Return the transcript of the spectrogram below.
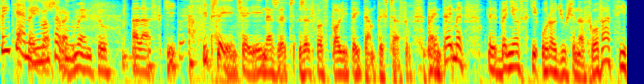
wyjdziemy. i może... fragmentu Alaski i przejęcia jej na rzecz Rzeczpospolitej tamtych czasów. Pamiętajmy, Beniowski urodził się na Słowacji,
